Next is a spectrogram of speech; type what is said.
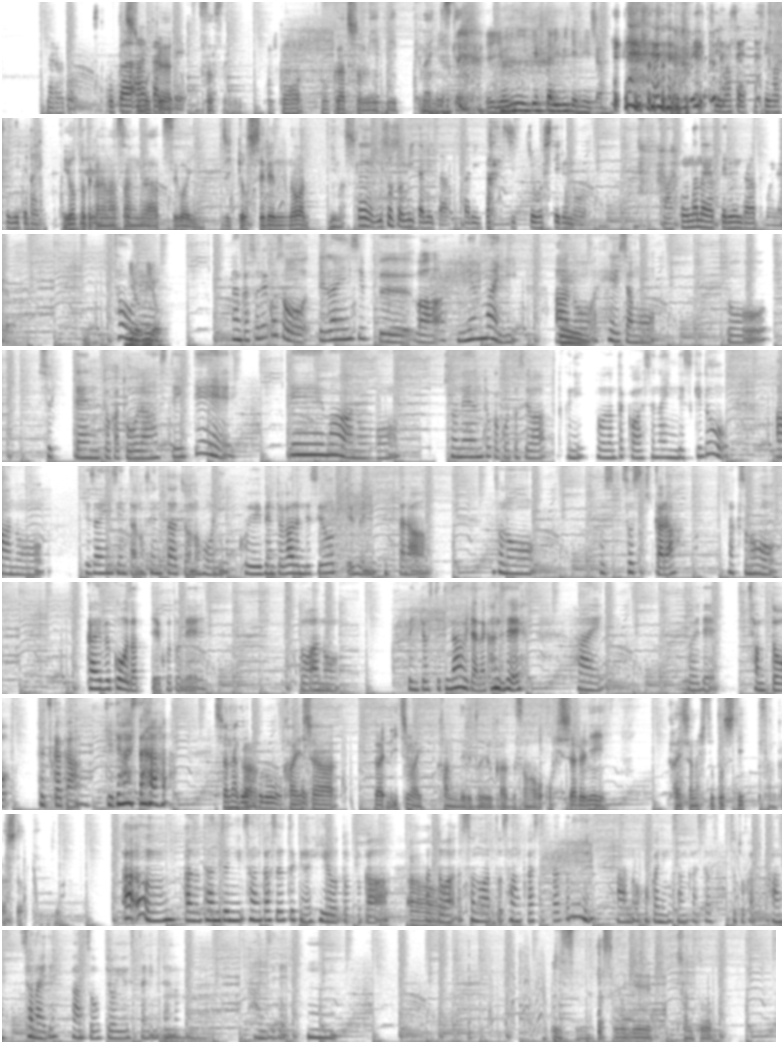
なるほど。ちょっと僕はアーカイブで。そうですね。僕も、僕はちょっと見見てないんですけど、え、4人いて2人見てねえじゃん。すいません、すいません、見てない。ヨタとかナナさんがすごい実況してるのは見ました。うん、そうそう、見た見た。二人が実況してるのを。あ、こんなのやってるんだと思いながら。そうね見ろ見ろ。なんかそれこそデザインシップは2年前にあの、弊社もと出展とか登壇していてでまああの去年とか今年は特に登壇とかはしてないんですけどあのデザインセンターのセンター長の方にこういうイベントがあるんですよっていうふうに言ったらその組織からなんかその外部講座っていうことでちょっとあの勉強してきなみたいな感じではい。それでちゃんと2日間聞いてました。なんか会社が一枚噛んでるというか、そのオフィシャルに会社の人として参加したっていうこあうんうん。あの単純に参加する時の費用とかと。ああとはその後参加した後にあの他にも参加した人とかと感社内で感想を共有したりみたいな感じで。うん。いいっすね。なんかそういう、ちゃんと、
